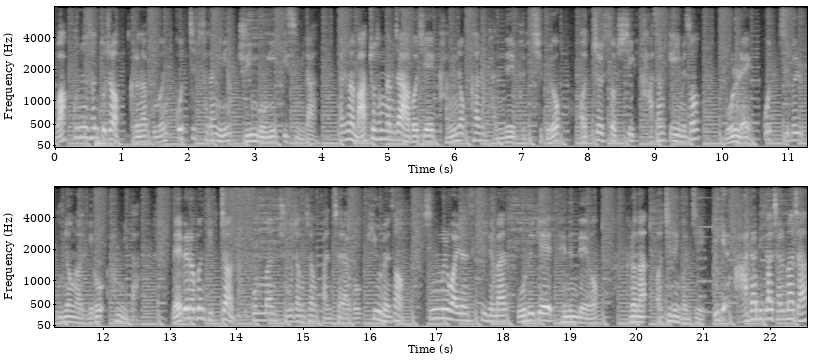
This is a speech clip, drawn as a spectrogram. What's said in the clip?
왁구는 산토죠. 그러나 꿈은 꽃집 사장님인 주인공이 있습니다. 하지만 마초 상남자 아버지의 강력한 반대에 부딪히고요. 어쩔 수 없이 가상 게임에서 몰래 꽃집을 운영하기로 합니다. 레벨업은 뒷전, 꽃만 주구장창 관찰하고 키우면서 식물 관련 스킬들만 오르게 되는데요. 그러나 어찌된 건지 이게 아다리가 잘 맞아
